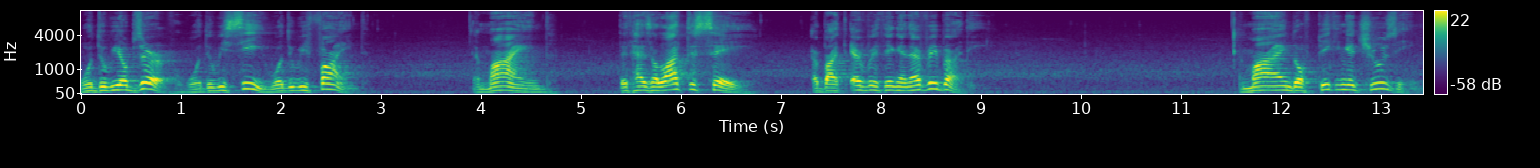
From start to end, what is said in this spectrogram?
What do we observe? What do we see? What do we find? A mind that has a lot to say about everything and everybody mind of picking and choosing.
